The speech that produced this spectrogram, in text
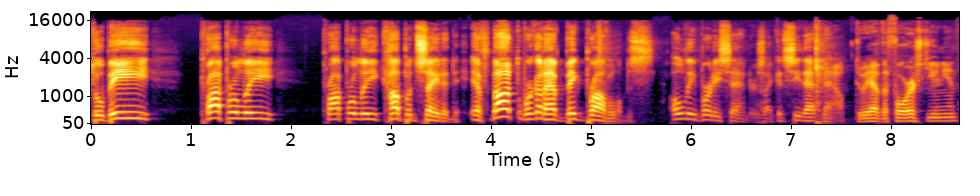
to be properly properly compensated. If not, we're going to have big problems. Only Bernie Sanders. I can see that now. Do we have the forest union?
